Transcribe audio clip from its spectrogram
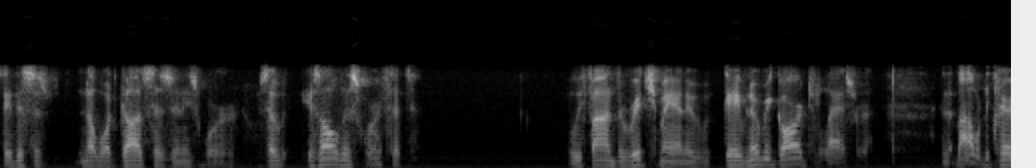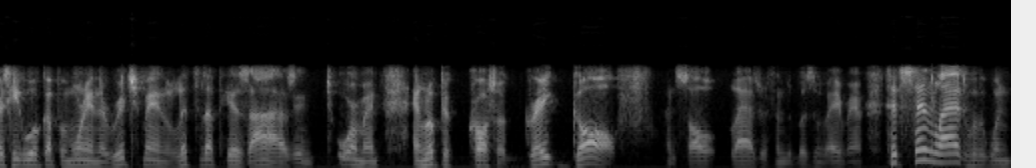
See, this is not what God says in His Word. So, is all this worth it? We find the rich man who gave no regard to Lazarus. And the Bible declares he woke up the morning, and the rich man lifted up his eyes in torment and looked across a great gulf saw Lazarus in the bosom of Abraham. Said, send Lazarus with one,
